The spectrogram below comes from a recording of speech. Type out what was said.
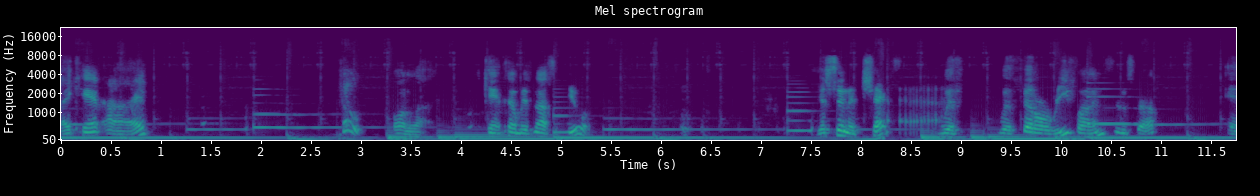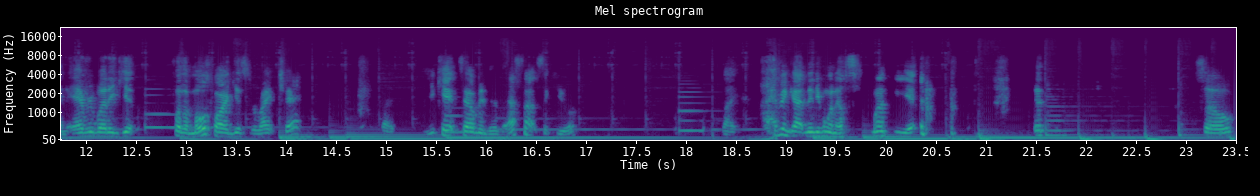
Why can't I vote online? You can't tell me it's not secure. You're sending checks uh. with with federal refunds and stuff, and everybody get for the most part gets the right check. Like you can't tell me that that's not secure. Like I haven't gotten anyone else's money yet. so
